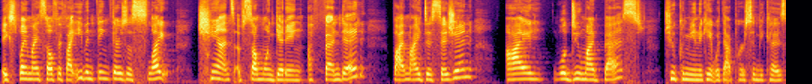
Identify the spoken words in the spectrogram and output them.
explain myself. If I even think there's a slight chance of someone getting offended by my decision, I will do my best to communicate with that person because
